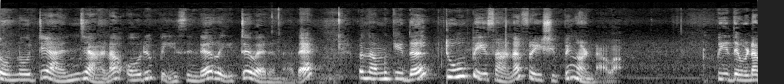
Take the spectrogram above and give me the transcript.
തൊണ്ണൂറ്റി അഞ്ചാണ് ഒരു പീസിന്റെ റേറ്റ് വരുന്നത്. അപ്പം നമുക്കിത് ടു പീസാണ് ഫ്രീ ഷിപ്പിംഗ് ഉണ്ടാവുക. അപ്പോൾ ഇതിവിടെ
